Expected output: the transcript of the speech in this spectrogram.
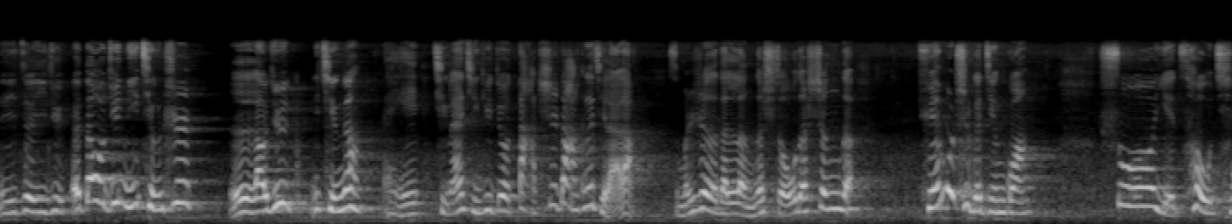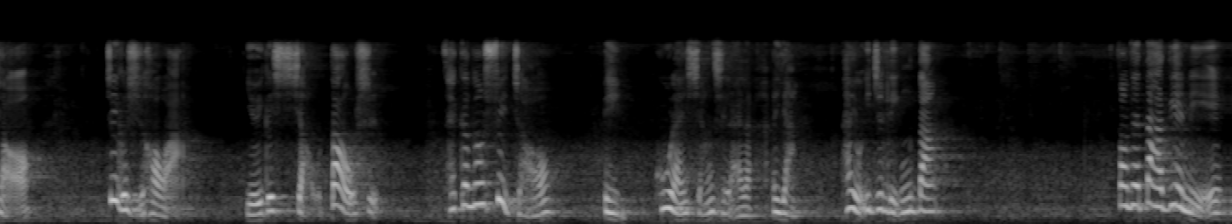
哎，这一句：“哎，道君你请吃。”老君你请啊！哎，请来请去就大吃大喝起来了，什么热的、冷的、熟的、生的，全部吃个精光。说也凑巧。这个时候啊，有一个小道士，才刚刚睡着，哎，忽然想起来了，哎呀，他有一只铃铛，放在大殿里，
